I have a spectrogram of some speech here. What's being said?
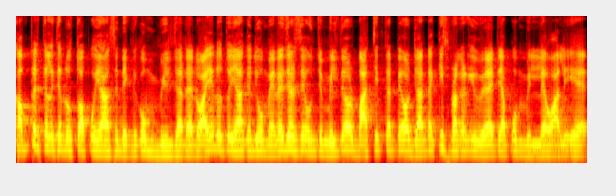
कंप्लीट कलेक्शन दोस्तों आपको यहाँ से देखने को मिल जाता है। तो आइए दोस्तों, यहाँ के जो मैनेजर्स हैं, उनसे मिलते हैं और बातचीत करते हैं और जानते हैं किस प्रकार की वेरायटी आपको मिलने वाली है।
